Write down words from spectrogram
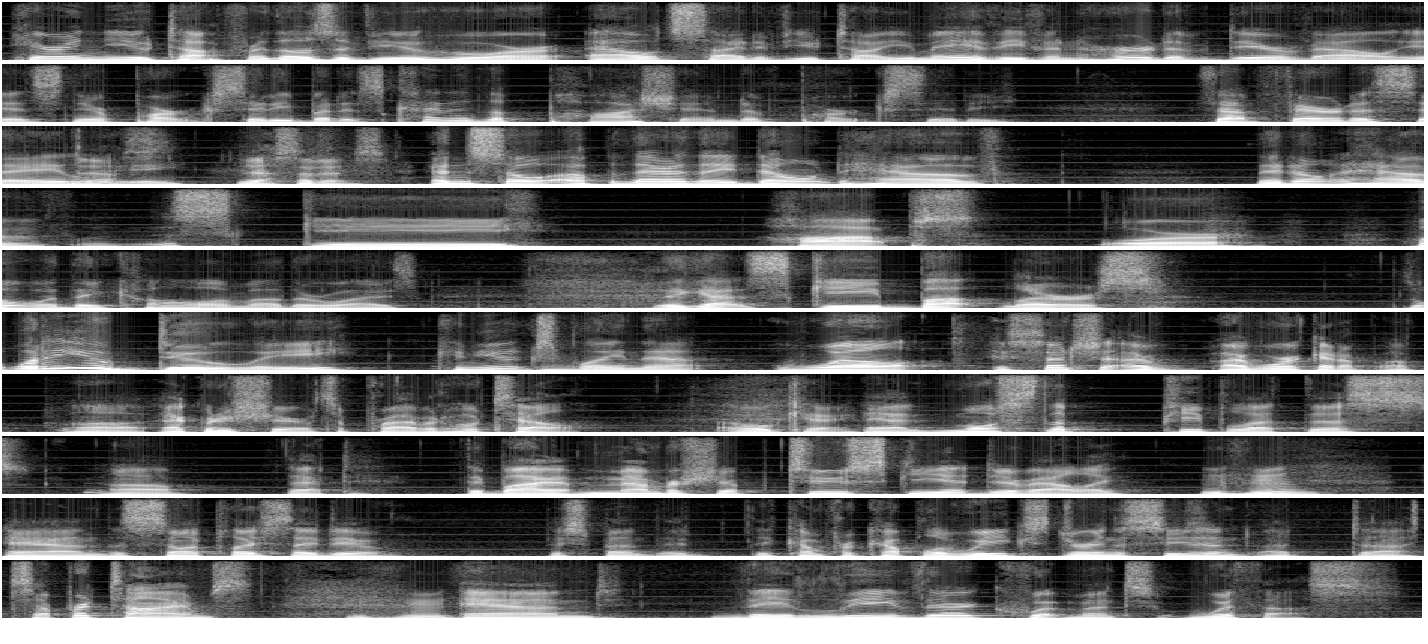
here in Utah, for those of you who are outside of Utah, you may have even heard of Deer Valley. It's near Park City, but it's kind of the posh end of Park City. Is that fair to say, yes. Lee? yes, it is. And so up there they don't have they don't have ski hops or what would they call them otherwise? They got ski butlers. So what do you do, Lee? Can you explain that? Well, essentially, I, I work at a, a uh, equity share. It's a private hotel, Okay. and most of the people at this uh, that they buy a membership to ski at Deer Valley, Mm-hmm. And this is the only place they do. They spend they, they come for a couple of weeks during the season at uh, separate times, Mm-hmm. and they leave their equipment with us.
